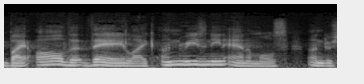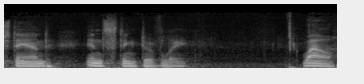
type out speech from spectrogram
by all that they, like unreasoning animals, understand instinctively. Wow,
